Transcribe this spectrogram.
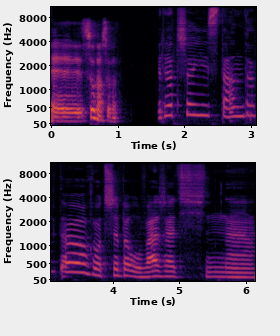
E, Słucham, słucham. Raczej standardowo trzeba uważać na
